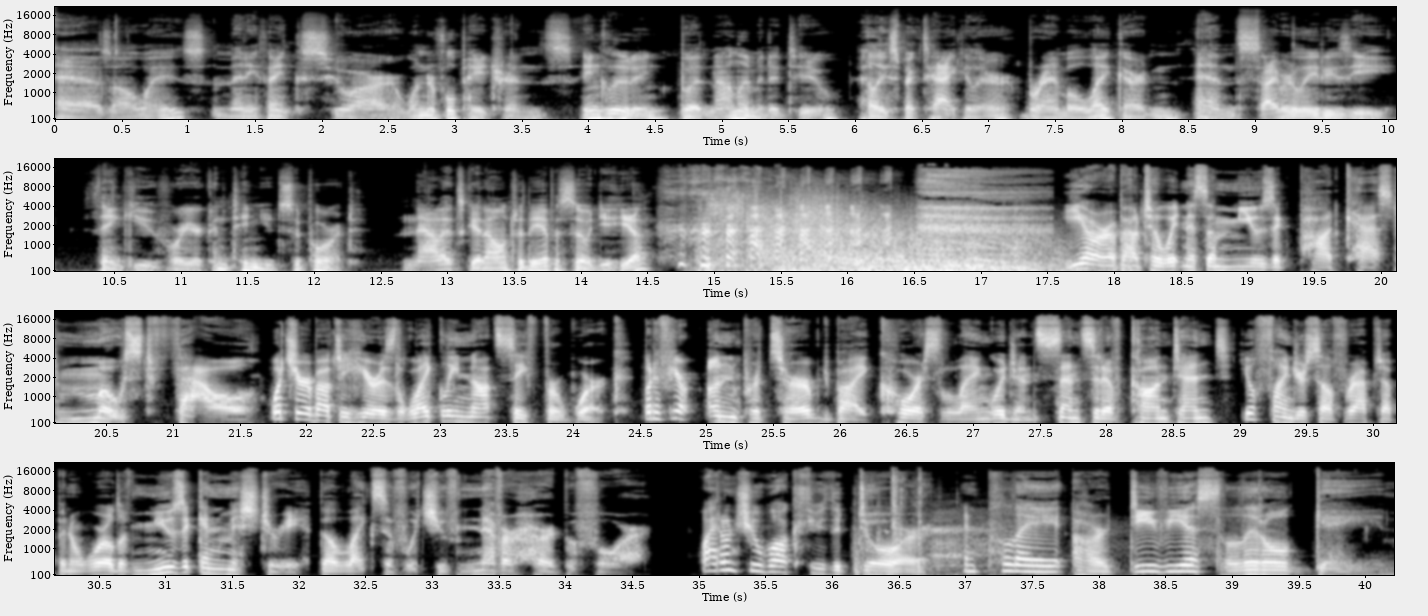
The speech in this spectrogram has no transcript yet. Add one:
As always, many thanks to our wonderful patrons, including, but not limited to, Ellie Spectacular, Bramble Light Garden, and Cyber Lady Z. Thank you for your continued support. Now let's get on to the episode, you hear? You're about to witness a music podcast most foul. What you're about to hear is likely not safe for work, but if you're unperturbed by coarse language and sensitive content, you'll find yourself wrapped up in a world of music and mystery, the likes of which you've never heard before. Why don't you walk through the door and play our devious little game?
